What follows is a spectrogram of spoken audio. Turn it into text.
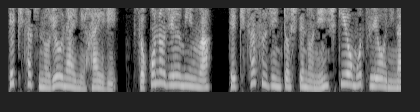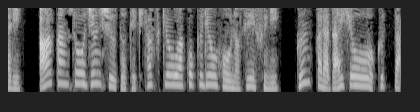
テキサスの領内に入り、そこの住民はテキサス人としての認識を持つようになり、アーカンソー準州とテキサス共和国両方の政府に軍から代表を送った。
